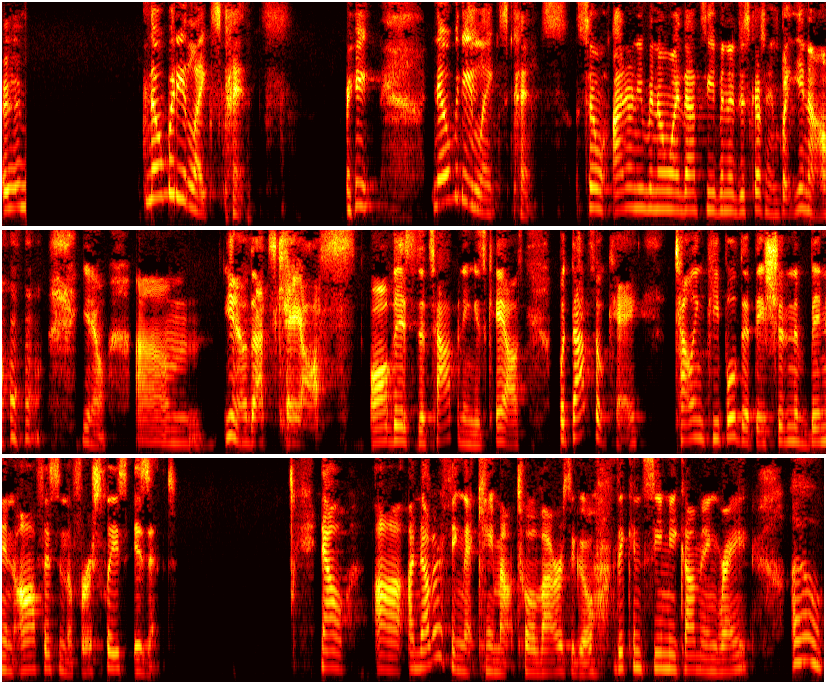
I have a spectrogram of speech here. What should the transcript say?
I mean, Nobody likes Pence right? Nobody likes Pence. So I don't even know why that's even a discussion. But you know, you know, um, you know, that's chaos all this that's happening is chaos, but that's okay. Telling people that they shouldn't have been in office in the first place isn't. Now, uh, another thing that came out 12 hours ago, they can see me coming, right? Oh,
